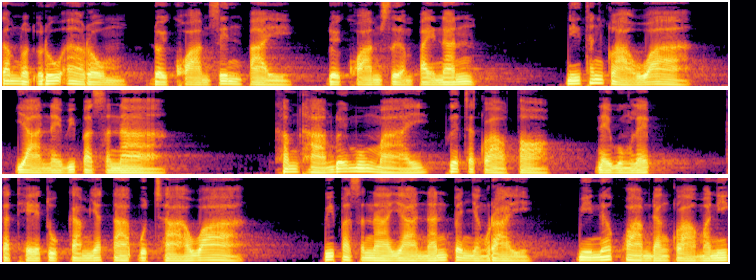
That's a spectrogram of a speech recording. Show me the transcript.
กำหนดรู้อารมณ์ โดยความสิ้นไป โดยความเสื่อมไปนั้น นี้ท่านกล่าวว่าญาณในวิปัสสนาคำถามด้วยมุ่งหมายเพื่อจะกล่าวตอบในวงเล็บกเทตุกรรมยตาปุจฉาว่า วิปัสสนาญาณนนั้นเป็นอย่างไร มีเนื้อความดังกล่าวมานี้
